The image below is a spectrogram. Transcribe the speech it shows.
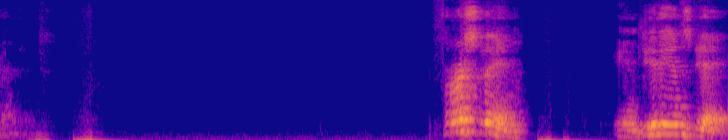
remnant. First thing in Gideon's day,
